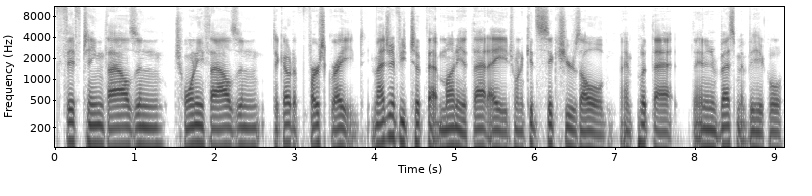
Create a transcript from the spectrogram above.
15,000, 20,000 to go to first grade. Imagine if you took that money at that age when a kid's six years old and put that in an investment vehicle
